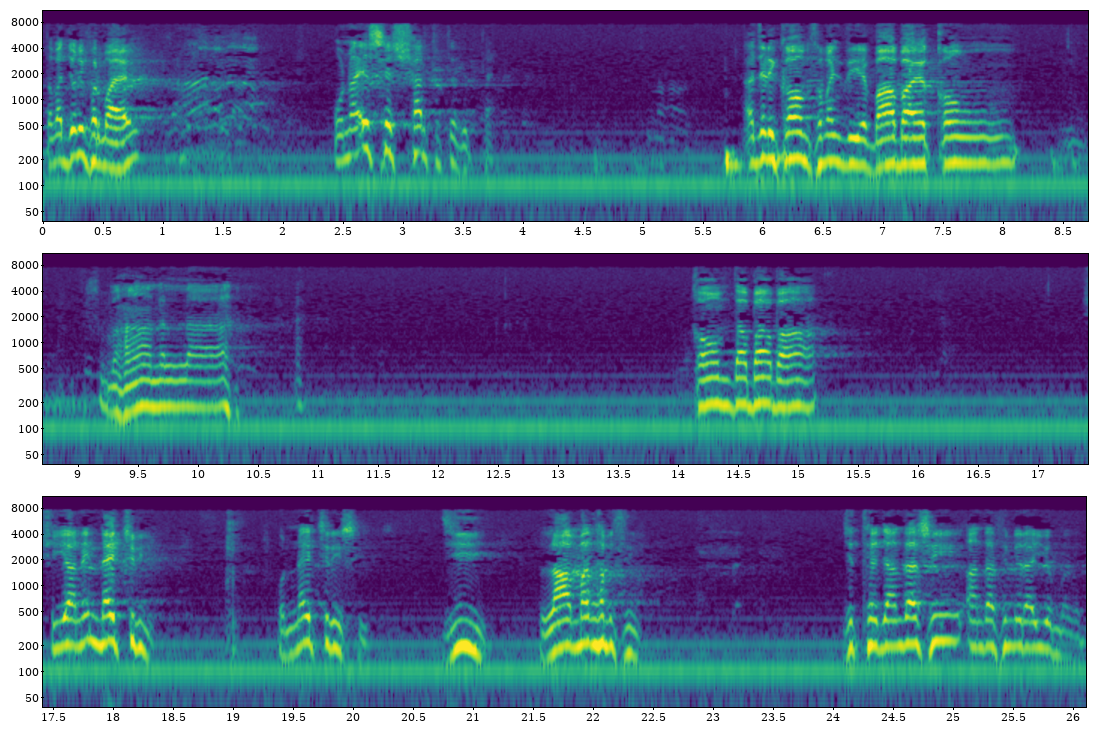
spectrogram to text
توجہ نہیں فرمایا انہیں اسے شرط تے دیتا ہے۔ جڑی قوم سمجھتی ہے، بابا قوم۔ سبحان اللہ۔ قوم دا بابا۔ شیعہ نہیں، نیچری۔ وہ نیچری سی۔ جی لا مذہب سی۔ جتھے جانا سی، آندا سی، میرا یہ مذہب۔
